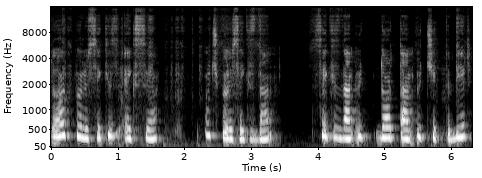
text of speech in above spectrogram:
4 bölü 8 eksi 3 bölü 8'den 8'den 3, 4'ten 3 çıktı 1.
